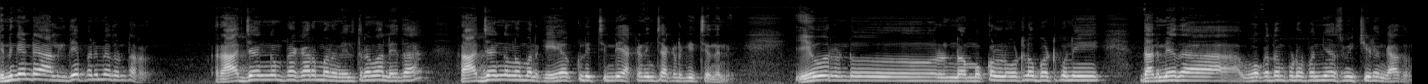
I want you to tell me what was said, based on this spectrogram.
ఎందుకంటే వాళ్ళు ఇదే పని మీద ఉంటారు. రాజ్యాంగం ప్రకారం మనం వెళ్తున్నామా లేదా? రాజ్యాంగంలో మనకి ఏ హక్కులు ఇచ్చింది? ఎక్కడి నుంచి అక్కడికి ఇచ్చిందని. ఏవో రెండు రెండు ముక్కలు నోట్లో పట్టుకుని దాని మీద ఊకదంపుడు ఉపన్యాసం ఇచ్చేయడం కాదు.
